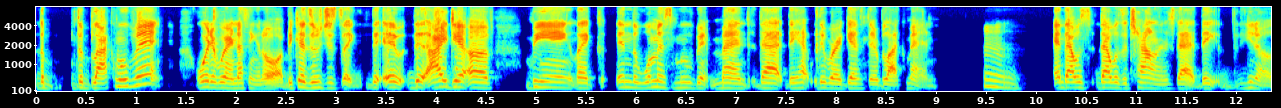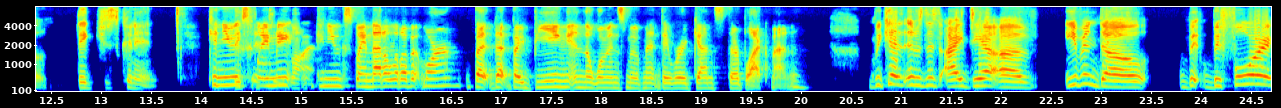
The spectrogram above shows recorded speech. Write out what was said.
the the black movement or they were nothing at all because it was just like the, it, the idea of being like in the women's movement meant that they had they were against their black men mm. and that was that was a challenge that they you know they just couldn't can you explain me on. can you explain that a little bit more but that by being in the women's movement they were against their black men because it was this idea of even though b- before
